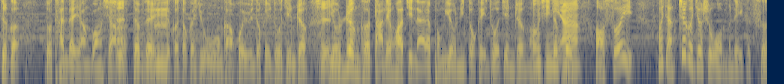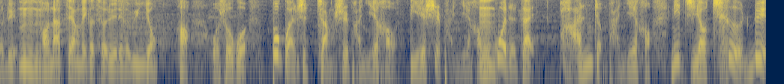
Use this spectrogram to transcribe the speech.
这个都摊在阳光下，对不对？这个都可以去问问看，会员都可以做见证。是有任何打电话进来的朋友，你都可以做见证哦。恭喜你啊！哦，所以我想这个就是我们的一个策略。嗯，好，那这样的一个策略的一个运用，好，我说过，不管是涨势盘也好，跌势盘也好，或者在盘整盘也好，你只要策略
